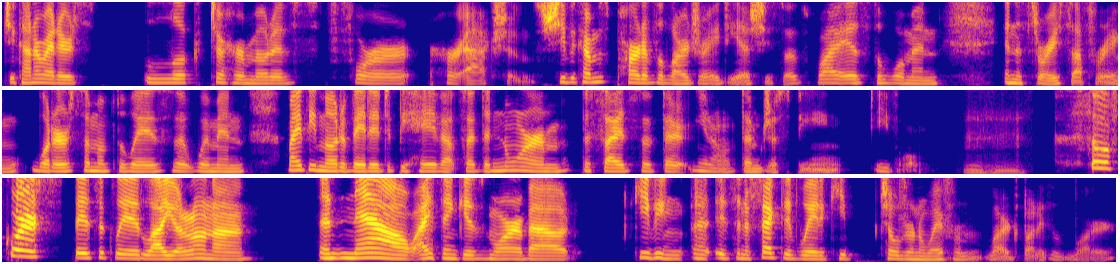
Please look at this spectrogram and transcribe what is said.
Chicana writers look to her motives for her actions. She becomes part of the larger idea. She says, Why is the woman in the story suffering? What are some of the ways that women might be motivated to behave outside the norm besides that they're, you know, them just being evil? Mm-hmm. So, of course, basically, La Llorona, and now I think is more about keeping, uh, it's an effective way to keep children away from large bodies of water.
